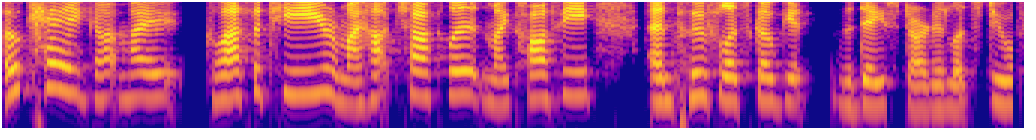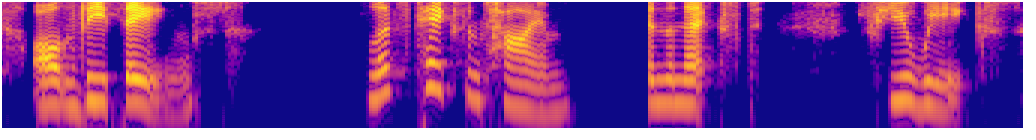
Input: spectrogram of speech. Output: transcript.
okay, got my glass of tea or my hot chocolate, my coffee, and poof, let's go get the day started. Let's do all the things. Let's take some time in the next few weeks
